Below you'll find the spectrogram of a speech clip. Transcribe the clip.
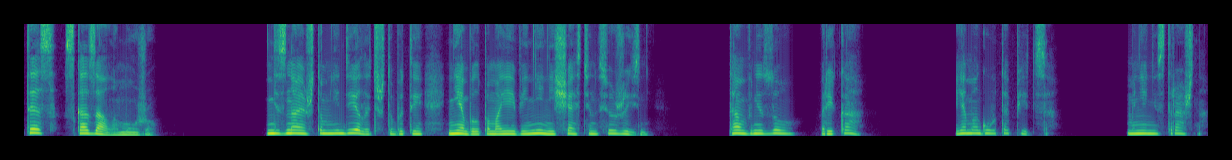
Тесс сказала мужу. «Не знаю, что мне делать, чтобы ты не был по моей вине несчастен всю жизнь. Там внизу река. Я могу утопиться. Мне не страшно».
